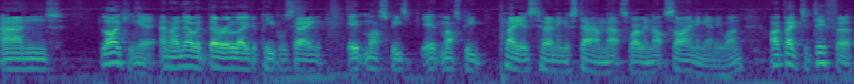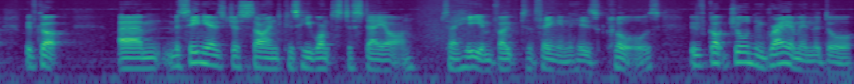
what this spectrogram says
and liking it. And I know there are a load of people saying it must be it must be players turning us down. That's why we're not signing anyone. I beg to differ. We've got um, Mousinho's just signed because he wants to stay on, so he invoked the thing in his clause. We've got Jordan Graham in the door.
